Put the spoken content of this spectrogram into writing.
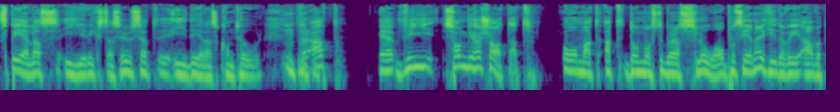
spelas i riksdagshuset i deras kontor. För att eh, vi, som vi har tjatat, om att, att de måste börja slå. Och på senare tid har vi, av,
